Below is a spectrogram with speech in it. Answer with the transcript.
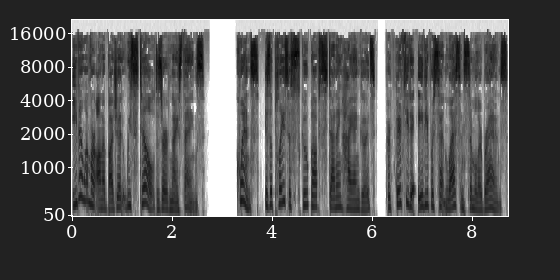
Even when we're on a budget, we still deserve nice things. Quince is a place to scoop up stunning high-end goods for 50 to 80% less than similar brands.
